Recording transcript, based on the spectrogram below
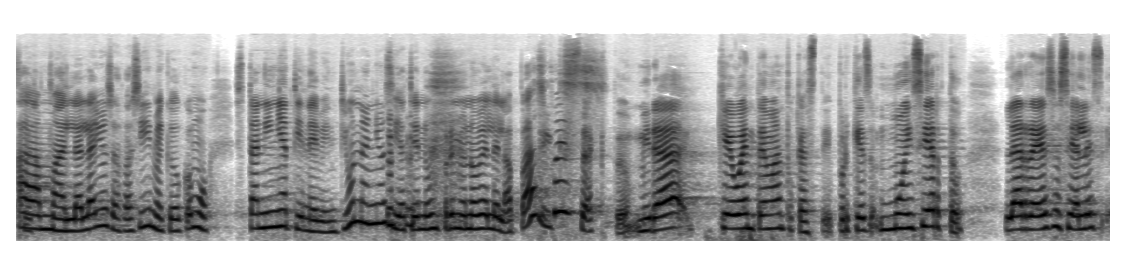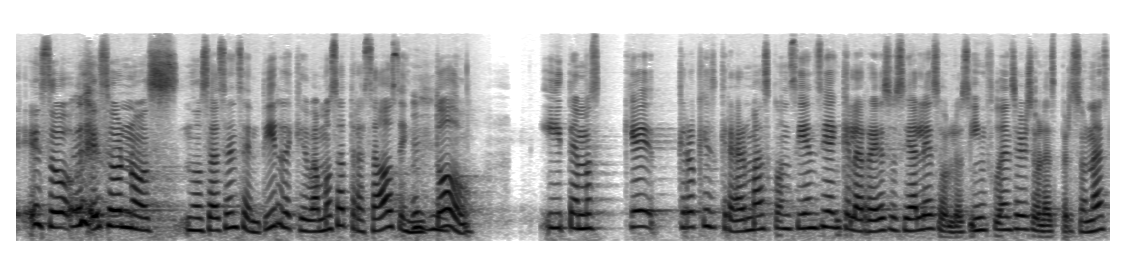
a Malala Yousafzai y me quedo como, esta niña tiene 21 años y ya tiene un premio Nobel de la Paz, pues. Exacto. Mira qué buen tema tocaste, porque es muy cierto. Las redes sociales, eso, eso nos, nos hacen sentir de que vamos atrasados en todo. Y tenemos que creo que es crear más conciencia en que las redes sociales o los influencers o las personas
